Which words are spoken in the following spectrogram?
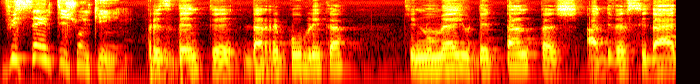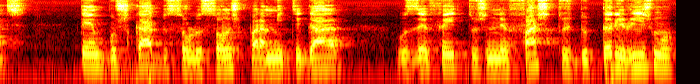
Vicente Joaquim. Presidente da República, que no meio de tantas adversidades tem buscado soluções para mitigar os efeitos nefastos do terrorismo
